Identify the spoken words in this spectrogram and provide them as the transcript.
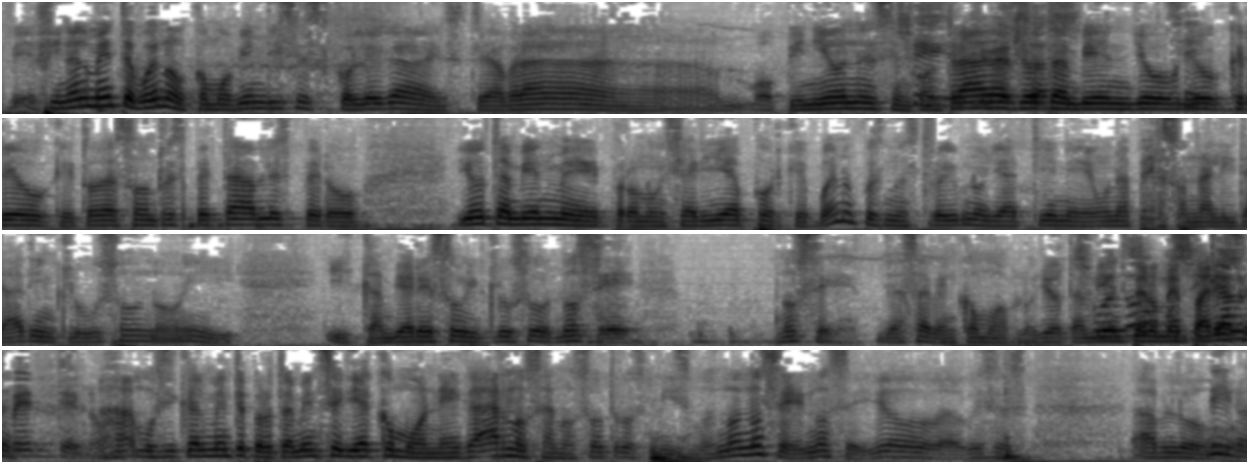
Fi- Finalmente, bueno, como bien dices, colega, este, habrá opiniones Sí, encontradas. Yo también, yo, Sí. yo creo que todas son respetables, pero yo también me pronunciaría porque, bueno, pues nuestro himno ya tiene una personalidad incluso, ¿no? Y, y cambiar eso incluso, no sé, no sé, ya saben cómo hablo yo también, todo pero me parece musicalmente, ¿no? Ajá, musicalmente, pero también sería como negarnos a nosotros mismos. No, no sé, no sé, yo a veces hablo, dilo.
